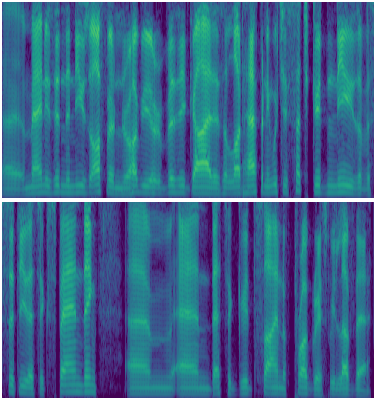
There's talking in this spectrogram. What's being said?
uh, a man who's in the news often. Rob, you're a busy guy. There's a lot happening, which is such good news of a city that's expanding, um, and that's a good sign of progress. We love that.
